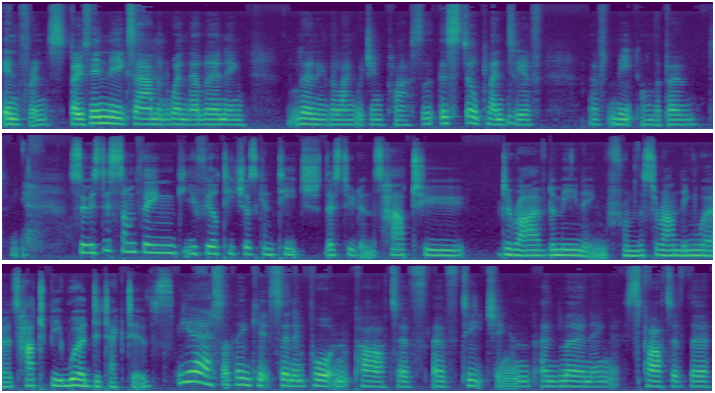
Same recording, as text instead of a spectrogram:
inference, both in the exam and when they're learning learning the language in class. There's still plenty yeah. of, of meat on the bone. so is this something you feel teachers can teach their students how to derive the meaning from the surrounding words, how to be word detectives? Yes, I think it's an important part of, of teaching and, and learning. It's part of the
